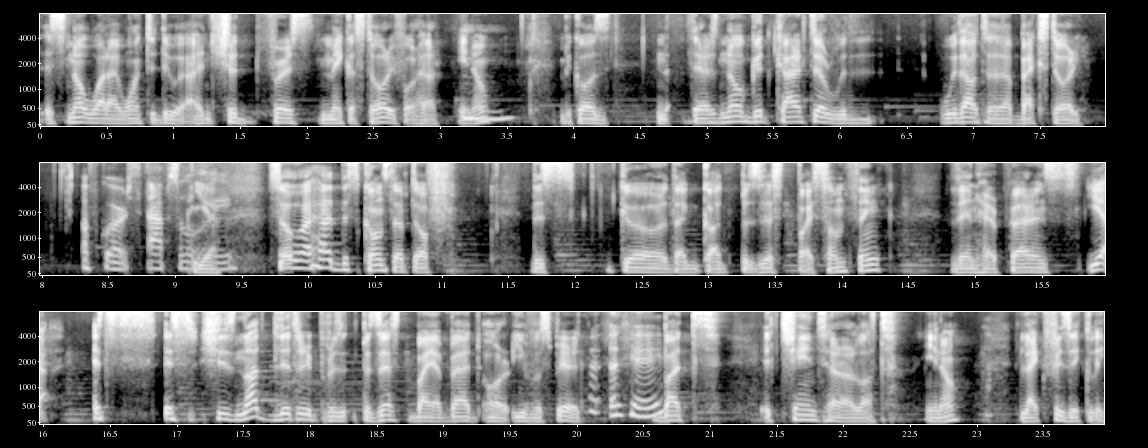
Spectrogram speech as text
it's not what I want to do. I should first make a story for her, you know, mm-hmm. because n- there's no good character with without a backstory. Of course, absolutely. Yeah. So I had this concept of this girl that got possessed by something. Then her parents, yeah, it's it's she's not literally possessed by a bad or evil spirit. Uh, okay. But it changed her a lot, you know, like physically.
